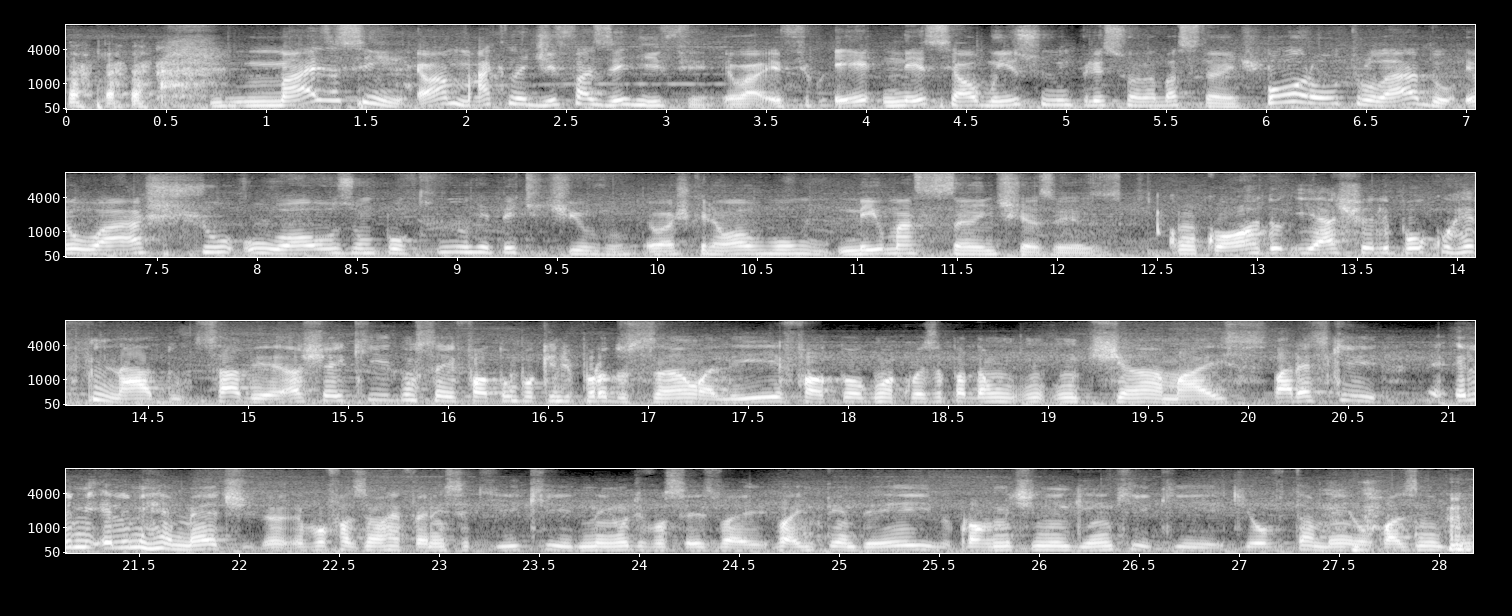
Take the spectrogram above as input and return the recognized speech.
Mas, assim, é uma máquina de fazer riff. Eu, eu fico, nesse álbum isso me impressiona bastante. Por outro lado, eu acho o Walls um pouquinho repetitivo. Eu acho que ele é um álbum meio maçante, às vezes. Concordo, e acho ele pouco refinado sabe? Achei que, não sei, faltou um pouquinho de produção ali, faltou alguma coisa para dar um, um, um tchan a mais. Parece que ele, me, ele me remete, eu vou fazer uma referência aqui que nenhum de vocês vai, vai entender e provavelmente ninguém que, que, que ouve também, ou quase ninguém.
